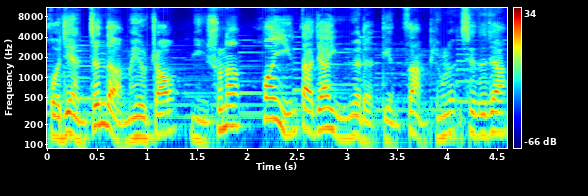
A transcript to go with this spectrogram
火箭真的没有招。你说呢？欢迎大家踊跃的点赞评论谢谢大家。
